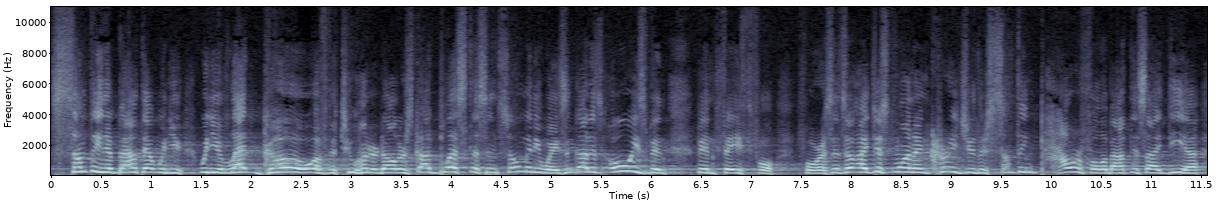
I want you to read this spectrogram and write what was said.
something about that when you when you let go of the $200. God blessed us in so many ways, and God has always been, been faithful for us. And so I just want to encourage you, there's something powerful about this idea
